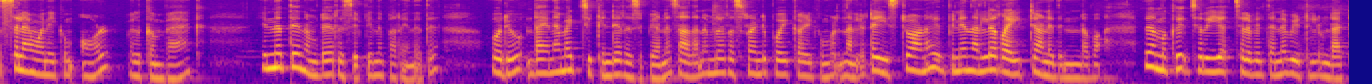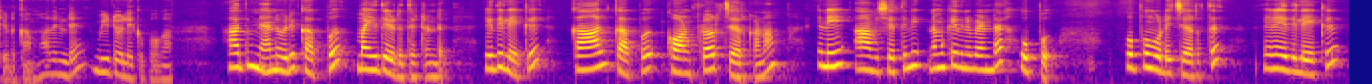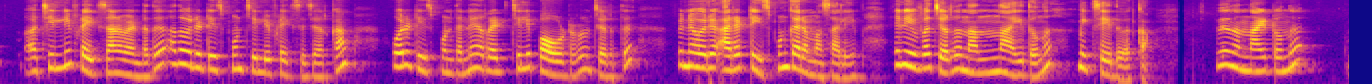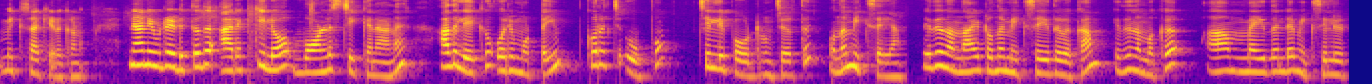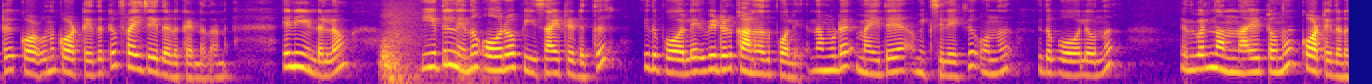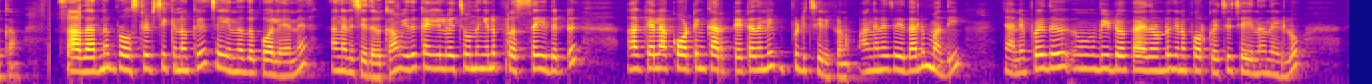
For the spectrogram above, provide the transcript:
അസ്സലാമു അലൈക്കും all. Welcome back. ഇന്നത്തെ നമ്മുടെ റെസിപ്പി എന്ന് പറയുന്നത് ഒരു ഡൈനാമൈറ്റ് ചിക്കന്റെ റെസിപ്പിയാണ്. സാധാരണ നമ്മൾ റെസ്റ്റോറന്റിൽ പോയി കഴിക്കുമ്പോൾ നല്ല ടേസ്റ്റുമാണ് ഇത് പിന്നെ നല്ല റേറ്റാണ് ഇതിനുണ്ടാവുക. ഇത് നമുക്ക് ചെറിയ ചിലവിൽ തന്നെ വീട്ടിൽ ഉണ്ടാക്കിയെടുക്കാം. അതിന്റെ വീഡിയോയിലേക്ക് പോകാം. ആദ്യം ഞാൻ ഒരു കപ്പ് മൈദ എടുത്തിട്ടുണ്ട്. ഇതിലേക്ക് കാൽ കപ്പ് കോൺഫ്ലോർ ചേർക്കണം. ഇനി ആവശ്യത്തിന് നമുക്കിതിന് വേണ്ട ഉപ്പ്. ഉപ്പും കൂടി ചേർത്ത് ഇനി ഇതിലേക്ക് ചില്ലി ഫ്ലേക്സ് ആണ് വേണ്ടത്. അത് ഒരു ടീസ്പൂൺ ചില്ലി ഫ്ലേക്സ് ചേർക്കാം. ഒരു ടീസ്പൂൺ തന്നെ റെഡ് ചില്ലി പൗഡറും ചേർത്ത് പിന്നെ ഒരു അര ടീസ്പൂൺ ഗരം മസാലയും. ഇനി ഇവ ചേർത്ത് നന്നായി ഇതൊന്ന് മിക്സ് ചെയ്ത് വെക്കാം. ഇത് നന്നായിട്ടൊന്ന് മിക്സാക്കി എടുക്കണം. ഞാനിവിടെ എടുത്തത് അര കിലോ ബോൺലെസ് ചിക്കനാണ് അതിലേക്ക് ഒരു മുട്ടയും കുറച്ച് ഉപ്പും ചില്ലി പൗഡറും ചേർത്ത് ഒന്ന് മിക്സ് ചെയ്യാം. ഇത് നന്നായിട്ടൊന്ന് മിക്സ് ചെയ്ത് വെക്കാം. ഇത് നമുക്ക് ആ മെയ്തന്റെ മിക്സിയിലിട്ട് ഒന്ന് കോട്ട് ചെയ്തിട്ട് ഫ്രൈ ചെയ്തെടുക്കേണ്ടതാണ്. ഇനിയുണ്ടല്ലോ. ഇതിൽ നിന്ന് ഓരോ പീസായിട്ട് എടുത്ത് ഇതുപോലെ വീഡിയോയിൽ കാണുന്നത് പോലെ നമ്മുടെ മൈദ മിക്സിലേക്ക് ഒന്ന് ഇതുപോലെ ഒന്ന് ഇതുപോലെ നന്നായിട്ടൊന്ന് കോട്ട് ചെയ്തെടുക്കാം. സാധാരണ ബ്രോസ്റ്റഡ് ചിക്കനൊക്കെ ചെയ്യുന്നത് പോലെ തന്നെ അങ്ങനെ ചെയ്തെടുക്കാം. ഇത് കയ്യിൽ വെച്ച് ഒന്നിങ്ങനെ പ്രസ് ചെയ്തിട്ട് ആക്കിയാൽ ആ കോട്ടിങ് കറക്റ്റായിട്ട് അതിന് പിടിച്ചിരിക്കണം. അങ്ങനെ ചെയ്താലും മതി. ഞാനിപ്പോൾ ഇത് വീഡിയോ ഒക്കെ ആയതുകൊണ്ട് ഇങ്ങനെ പുറക്ക് വെച്ച് ചെയ്യുന്നതേ ഉള്ളൂ.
